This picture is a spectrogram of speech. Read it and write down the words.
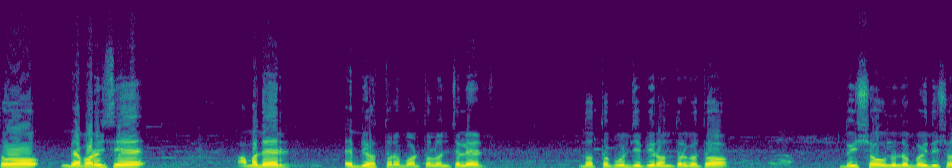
তো ব্যাপার হচ্ছে আমাদের এই বৃহত্তর বর্তল অঞ্চলের দত্তপুর জিপির অন্তর্গত দুইশো উননব্বই, দুইশো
